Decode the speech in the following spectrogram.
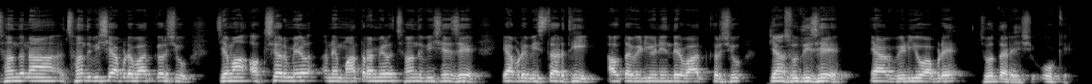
છંદના, છંદ વિશે આપણે વાત કરશું, જેમાં અક્ષરમેળ અને માત્રામેળ છંદ વિશે છે એ આપણે વિસ્તારથી આવતા વિડીયોની અંદર વાત કરશું. ત્યાં સુધી છે આ વીડિયો આપણે જોતા રહીશું. ઓકે.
